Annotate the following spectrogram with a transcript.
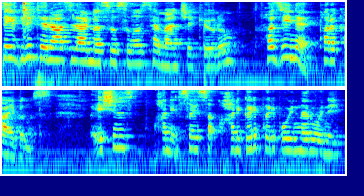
Sevgili teraziler nasılsınız? Hemen çekiyorum. Hazine, para kaybınız. Eşiniz hani sayısı hani garip garip oyunlar oynayıp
